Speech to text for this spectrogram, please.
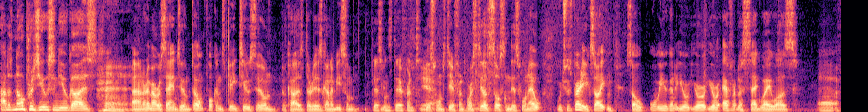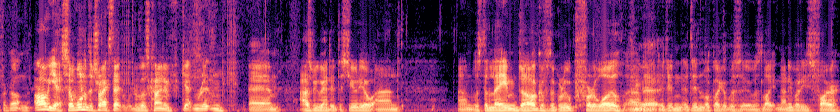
oh, there's no producing you guys. and I remember saying to him, "Don't fucking speak too soon because there is going to be some. This one's different. This Yeah. one's different. We're still sussing this one out, which was very exciting. So, what were you going to? Your your your effortless segue was. Uh, I've forgotten. Oh yeah, so one of the tracks that was kind of getting written um, as we went into the studio and and was the lame dog of the group for a while, and uh, it didn't it didn't look like it was it was lighting anybody's fire.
